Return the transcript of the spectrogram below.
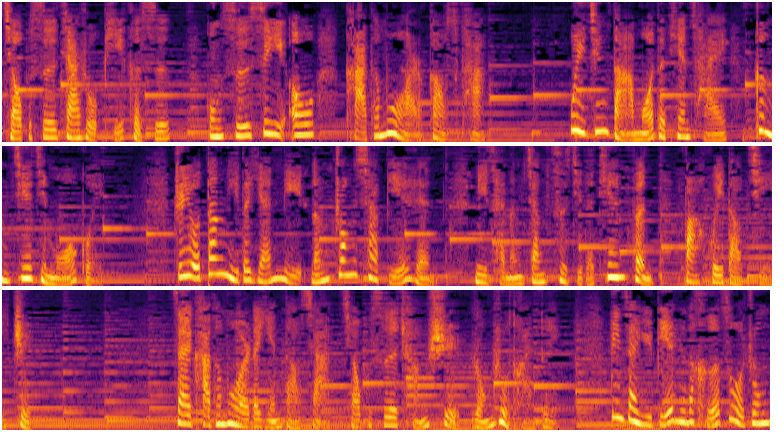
乔布斯加入皮克斯。公司 CEO 卡特穆尔告诉他：“未经打磨的天才更接近魔鬼。只有当你的眼里能装下别人，你才能将自己的天分发挥到极致。”在卡特穆尔的引导下，乔布斯尝试融入团队，并在与别人的合作中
